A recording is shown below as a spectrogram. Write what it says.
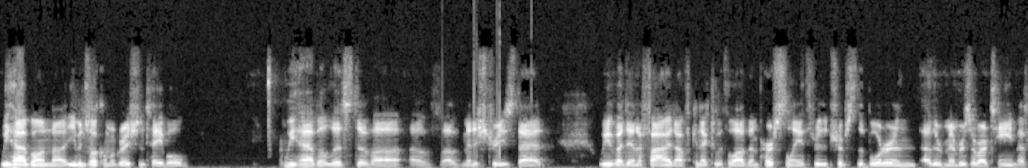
we have on uh, Evangelical Immigration Table, we have a list of, uh, of, of ministries that we've identified. I've connected with a lot of them personally through the trips to the border, and other members of our team have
